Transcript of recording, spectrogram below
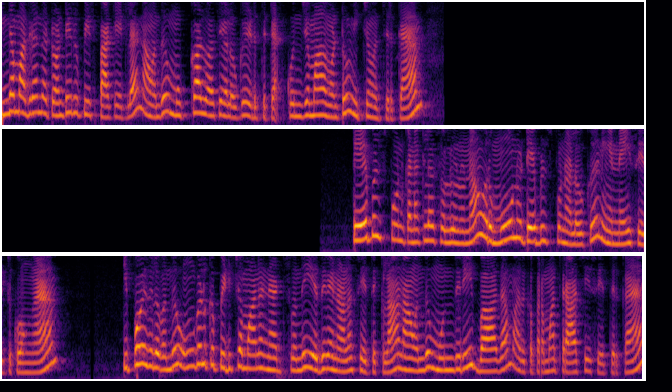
இந்த மாதிரி அந்த டுவெண்ட்டி ருபீஸ் பாக்கெட்டில் நான் வந்து முக்கால் வாசி அளவுக்கு எடுத்துட்டேன். கொஞ்சமாக மட்டும் மிச்சம் வச்சுருக்கேன். டேபிள் ஸ்பூன் கணக்கில் சொல்லணுன்னா ஒரு மூணு டேபிள் ஸ்பூன் அளவுக்கு நீங்கள் நெய் சேர்த்துக்கோங்க. இப்போ இதில் வந்து உங்களுக்கு பிடிச்சமான நட்ஸ் வந்து எது வேணாலும் சேர்த்துக்கலாம். நான் வந்து முந்திரி பாதாம் அதுக்கப்புறமா திராட்சை சேர்த்துருக்கேன்.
